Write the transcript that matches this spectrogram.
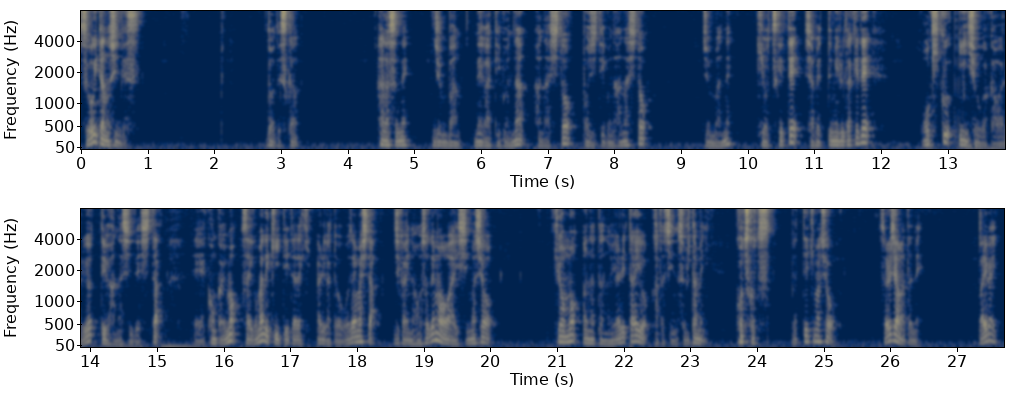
すごい楽しいんです。どうですか？話すね。順番。ネガティブな話とポジティブな話と。順番ね。気をつけて喋ってみるだけで大きく印象が変わるよっていう話でした、えー今回も最後まで聞いていただきありがとうございました。次回の放送でもお会いしましょう。今日もあなたのやりたいを形にするためにコツコツやっていきましょう。それじゃあまたね。バイバイ。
